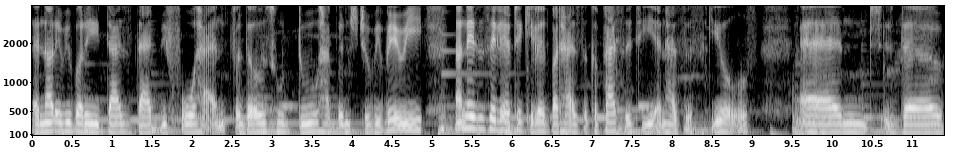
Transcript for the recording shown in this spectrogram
and not everybody does that beforehand. For those who do happen to be very, not necessarily articulate, but has the capacity and has the skills and the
